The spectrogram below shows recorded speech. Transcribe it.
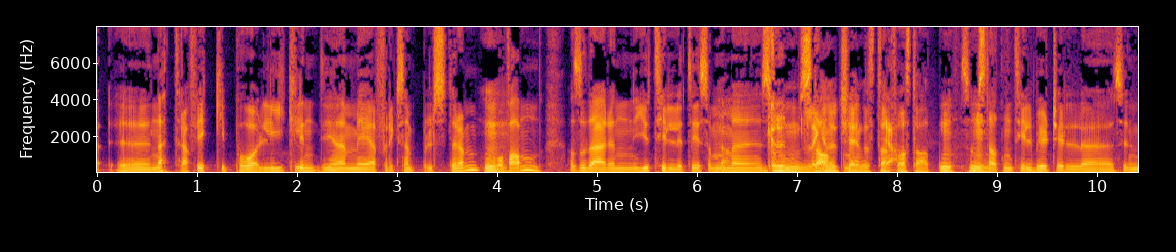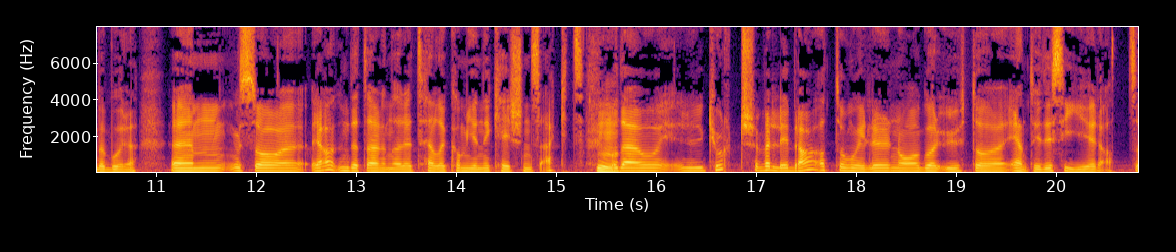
uh, nettrafikk på lik linje med f.eks. strøm Mm. og vann. Altså det er en utility som, Ja, som Grunnleggende staten- tjenester Ja. fra staten. som Mm. staten tilbyr til uh, sine beboere. Um, så ja, dette er den derre Telecommunications Act. Mm. Og det er jo kult, veldig bra, at Tom Wheeler nå går ut og entydig sier at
